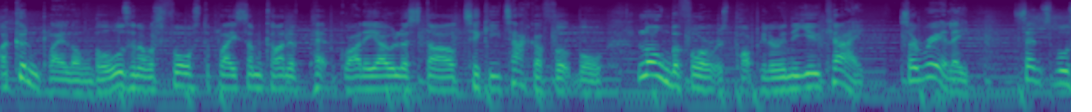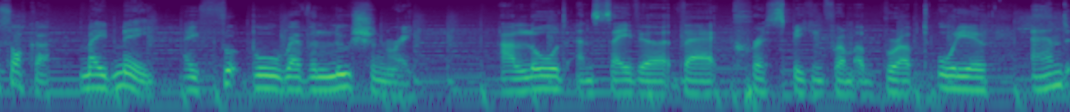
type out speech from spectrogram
I couldn't play long balls and I was forced to play some kind of Pep Guardiola style tiki taka football long before it was popular in the UK. So, really, sensible soccer made me a football revolutionary. Our Lord and Saviour there, Chris speaking from Abrupt Audio, and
